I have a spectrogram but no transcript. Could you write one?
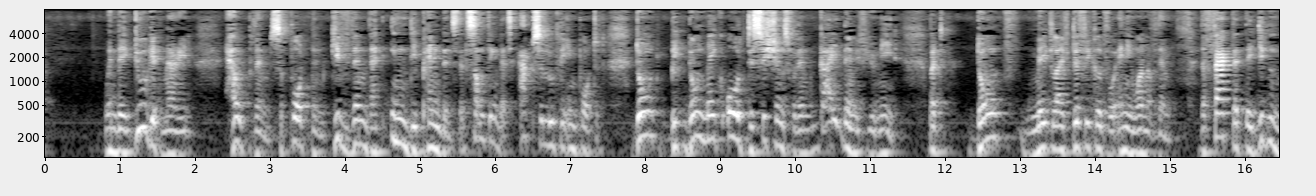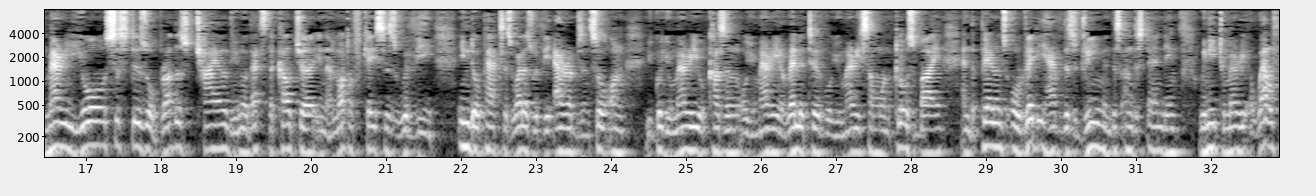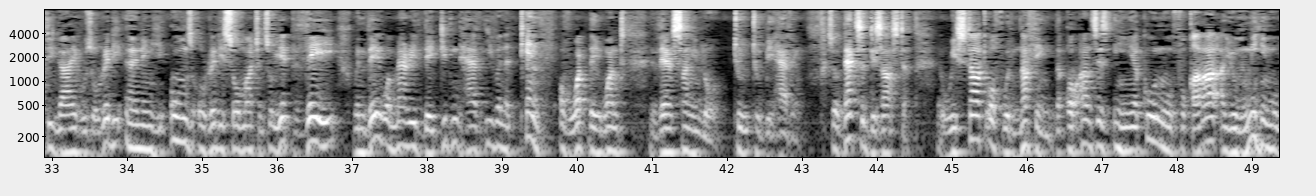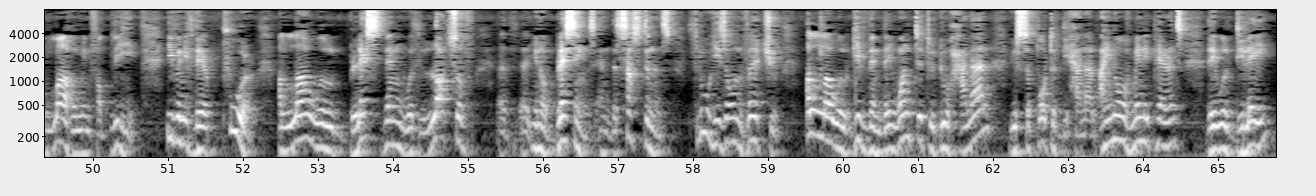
when they do get married, help them, support them, give them that independence. That's something that's absolutely important. Don't be, don't make all decisions for them. Guide them if you need, but don't make life difficult for any one of them. The fact that they didn't marry your sister's or brother's child, you know, that's the culture in a lot of cases with the Indo-Paks as well as with the Arabs and so on. You go, you marry your cousin or you marry a relative or you marry someone close by and the parents already have this dream and this understanding. We need to marry a wealthy guy who's already earning, he owns already so much. And so yet they, when they were married, they didn't have even a tenth of what they want their son-in-law to, to be having. So that's a disaster. We start off with nothing. The Quran says, "In yakunu fuqara yughnihimullahu min fadlihi." Even if they're poor, Allah will bless them with lots of, uh, you know, blessings and the sustenance through His own virtue. Allah will give them. They wanted to do halal, you supported the halal. I know of many parents, they will delay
